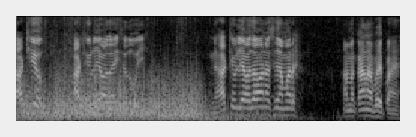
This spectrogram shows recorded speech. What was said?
હાઠીઓ હાઠીઓ લેવા જાય છે તો ભાઈ. ને હાઠીઓ લેવા જવાના છે અમારે. અમે કાનાભાઈ પાસે?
